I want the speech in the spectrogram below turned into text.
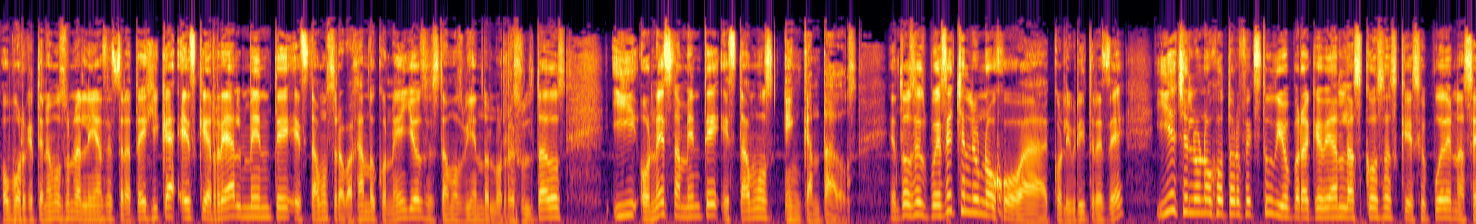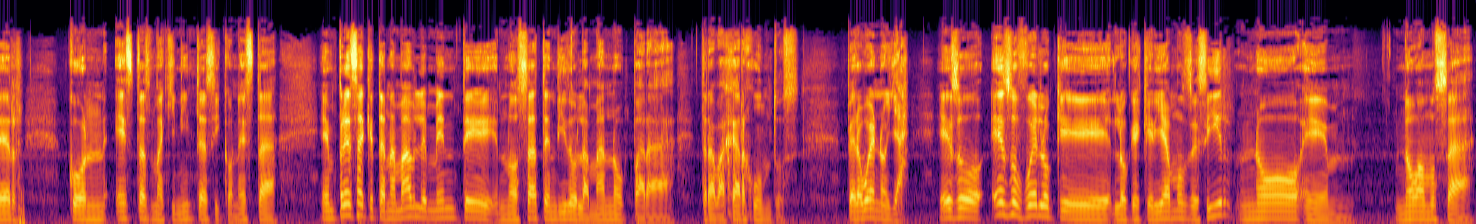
o porque tenemos una alianza estratégica, es que realmente estamos trabajando con ellos, estamos viendo los resultados y honestamente estamos encantados. Entonces, pues échenle un ojo a Colibri 3D y échenle un ojo a Torfex Studio para que vean las cosas que se pueden hacer con estas maquinitas y con esta empresa que tan amablemente nos ha tendido la mano para trabajar juntos. Pero bueno, ya, eso, eso fue lo que, lo que queríamos decir. No, em, no vamos a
